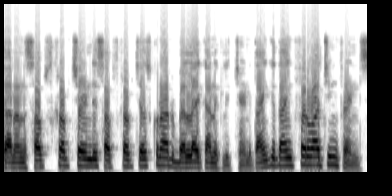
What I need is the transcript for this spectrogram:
ఛానల్ సబ్స్క్రైబ్ చేయండి సబ్స్క్రైబ్ చేసుకున్నారు బెల్ ఐకాన్ క్లిక్ చేయండి. Thank you thank for watching friends.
